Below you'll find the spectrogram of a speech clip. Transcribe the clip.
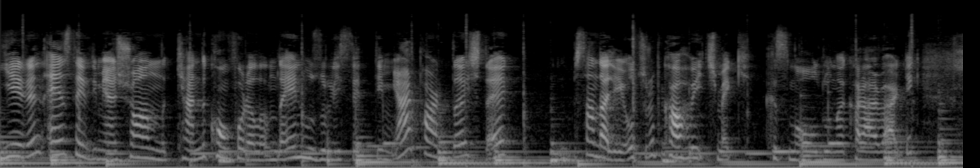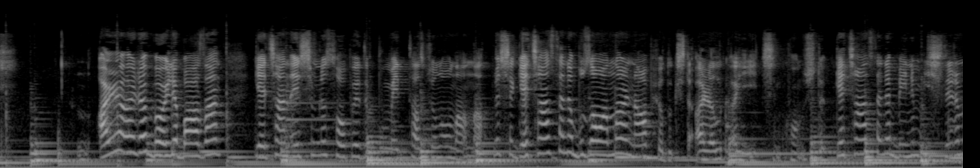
yerin en sevdiğim yani şu anlık kendi konfor alanında en huzurlu hissettiğim yer parkta işte sandalyeye oturup kahve içmek kısmı olduğuna karar verdik. Ara ara böyle bazen geçen eşimle sohbet edip bu meditasyonu ona anlatmış. İşte geçen sene bu zamanlar ne yapıyorduk işte Aralık ayı için konuştuk. Geçen sene benim işlerim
